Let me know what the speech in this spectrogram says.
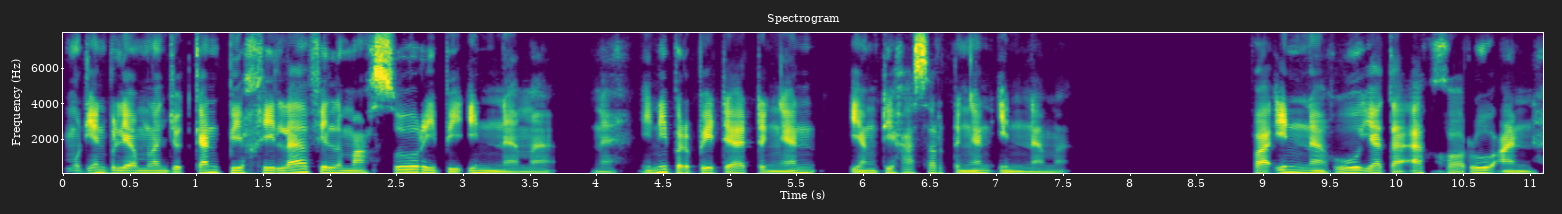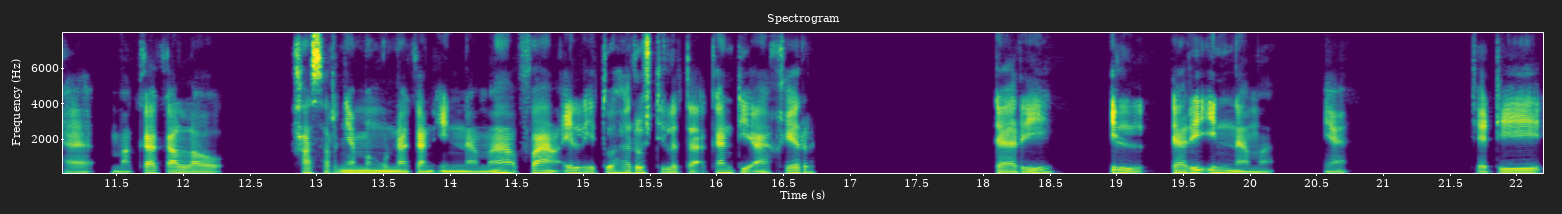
Kemudian beliau melanjutkan bi khilafil mahsuri bi innama. Nah, ini berbeda dengan yang dihasar dengan innama fa innahu yata'akhkharu anha. Maka kalau hasarnya menggunakan innama, fa'il itu harus diletakkan di akhir dari il dari innama, ya. Jadi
